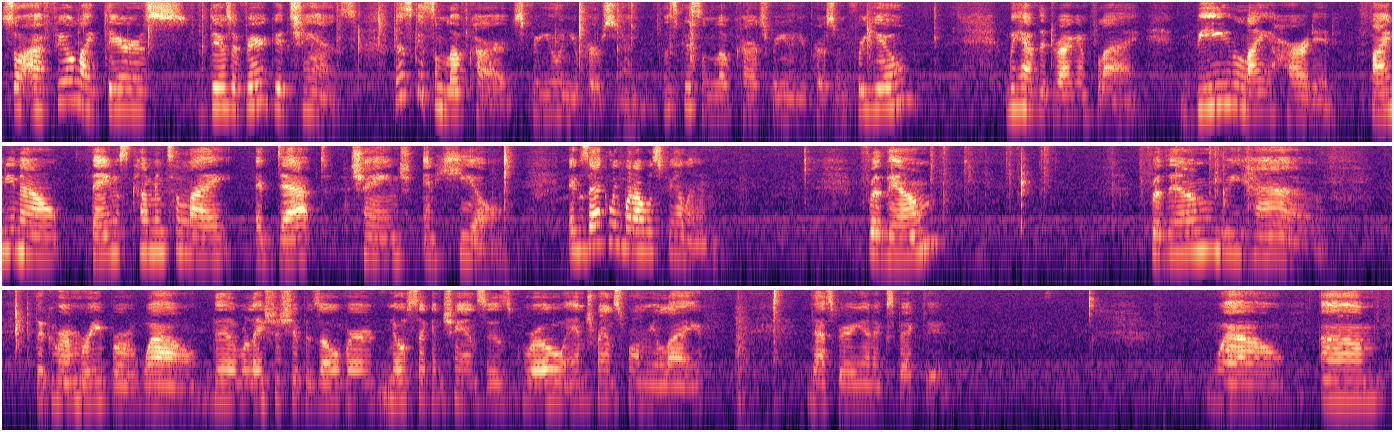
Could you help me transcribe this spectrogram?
so I feel like there's there's a very good chance Let's get some love cards for you and your person. Let's get some love cards for you and your person. For you, we have the dragonfly. Be lighthearted. Finding out things come into light, adapt, change, and heal. Exactly what I was feeling. For them, for them we have the Grim Reaper, wow. The relationship is over. No second chances. Grow and transform your life. That's very unexpected. Wow. Um,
